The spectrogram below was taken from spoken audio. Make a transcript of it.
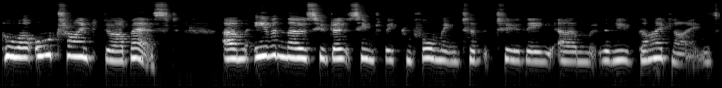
who are all trying to do our best um, even those who don't seem to be conforming to the, to the um, the new guidelines,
